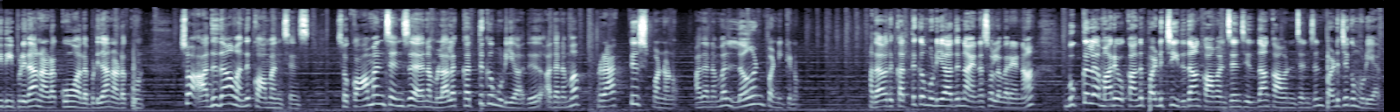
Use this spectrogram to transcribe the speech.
இது இப்படி தான் நடக்கும் அது அப்படி தான் நடக்கும் ஸோ அதுதான் வந்து காமன் சென்ஸ் ஸோ காமன் சென்ஸை நம்மளால் கற்றுக்க முடியாது. அதை நம்ம ப்ராக்டிஸ் பண்ணணும். அதை நம்ம லேர்ன் பண்ணிக்கணும். அதாவது கற்றுக்க முடியாதுன்னு நான் என்ன சொல்ல வரேன்னா புக்கில் மாதிரி உட்காந்து படித்து இதுதான் காமன் சென்ஸ் இதுதான் காமன் சென்ஸ்ன்னு படிச்சுக்க முடியாது.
